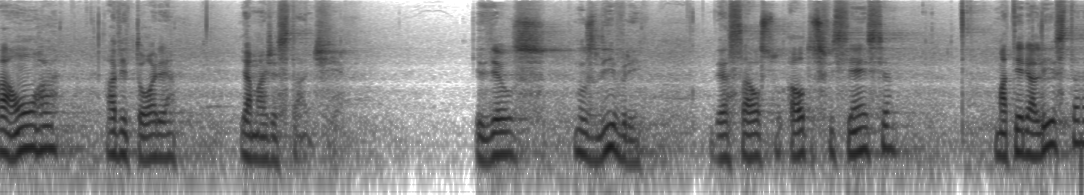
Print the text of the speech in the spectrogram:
a honra, a vitória e a majestade. Que Deus nos livre dessa autossuficiência materialista,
